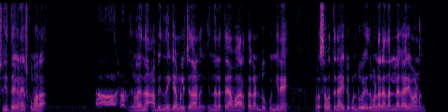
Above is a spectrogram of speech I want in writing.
ശ്രീത്തെ ഗണേഷ് കുമാറാ. നിങ്ങളെ ഒന്ന് അഭിനന്ദിക്കാൻ വിളിച്ചതാണ്. ഇന്നലത്തെ ആ വാർത്ത കണ്ടു കുഞ്ഞിനെ പ്രസവത്തിനായിട്ട് കൊണ്ടുപോയത് വളരെ നല്ല കാര്യമാണ്.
